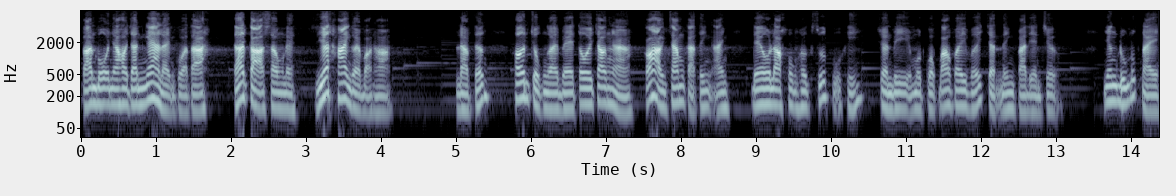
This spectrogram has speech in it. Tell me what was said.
Toàn bộ nhà họ Trần nghe lệnh của ta, tất cả xông lên, giết hai người bọn họ. Lập tức, hơn chục người bề tôi trong nhà, có hàng trăm cả tinh anh, đều là hùng hực rút vũ khí, chuẩn bị một cuộc bao vây với Trần Ninh và Điền Trự. Nhưng đúng lúc này,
